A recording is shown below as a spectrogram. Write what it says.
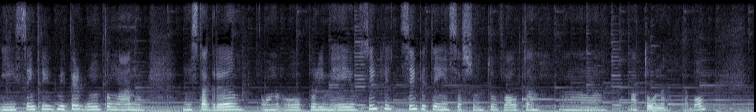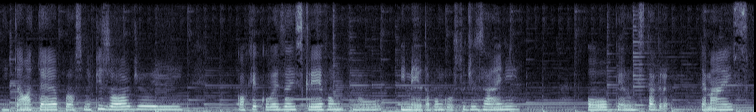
e sempre me perguntam lá no, no Instagram ou, ou, por e-mail. Sempre, sempre tem esse assunto, volta à, à tona, tá bom? Então, até o próximo episódio e qualquer coisa escrevam no e-mail da Bom Gosto Design ou pelo Instagram. Até mais!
